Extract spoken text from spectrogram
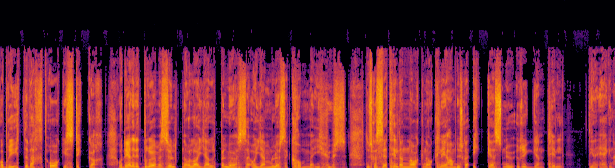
og bryte hvert åk i stykker, og dele ditt brød med sultne og la hjelpeløse og hjemløse komme i hus. Du skal se til den nakne og kle ham, du skal ikke snu ryggen til dine egne.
